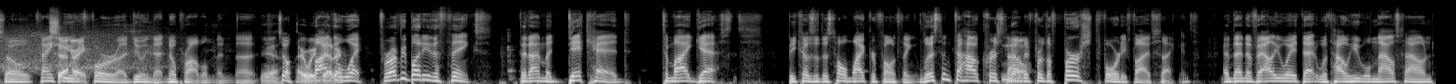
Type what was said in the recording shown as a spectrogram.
So thank Sorry. you for uh, doing that. No problem. And uh, Yeah. so, by better? the way, for everybody that thinks that I'm a dickhead to my guests because of this whole microphone thing, listen to how Chris No. sounded for the first 45 seconds and then evaluate that with how he will now sound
